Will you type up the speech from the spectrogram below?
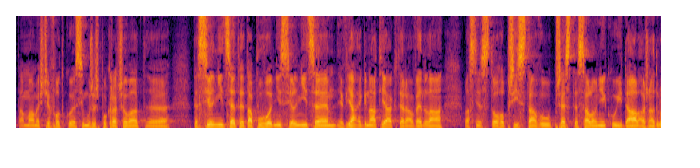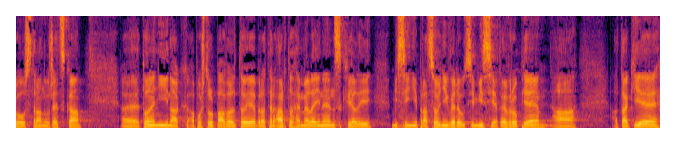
tam mám ještě fotku, jestli můžeš pokračovat, eh, té silnice, to je ta původní silnice Via Egnatia, která vedla vlastně z toho přístavu přes Tesaloniku i dál až na druhou stranu Řecka. Eh, to není jinak apoštol Pavel, to je bratr Arto Hemeleinen, skvělý misijní pracovník vedoucí misie v Evropě a, a tak je,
